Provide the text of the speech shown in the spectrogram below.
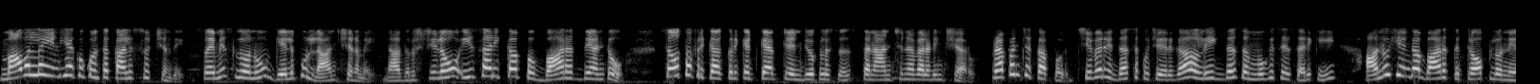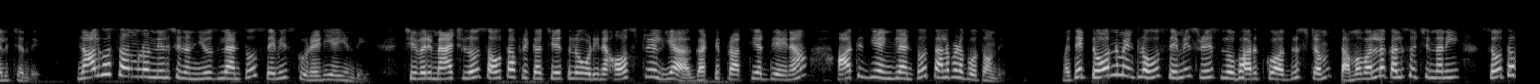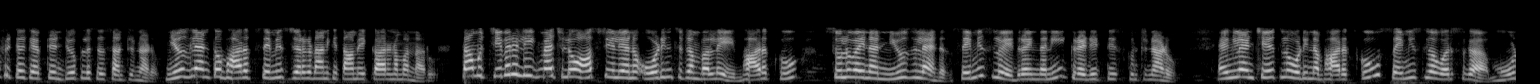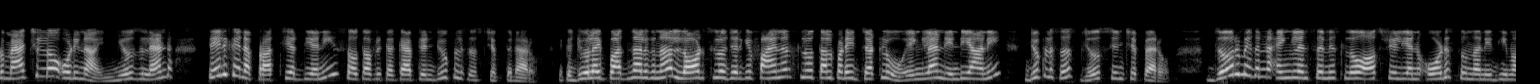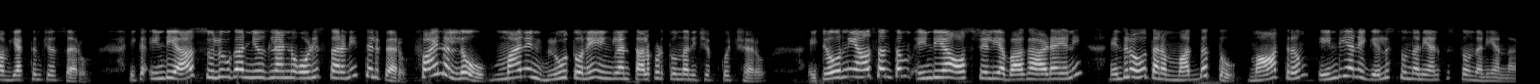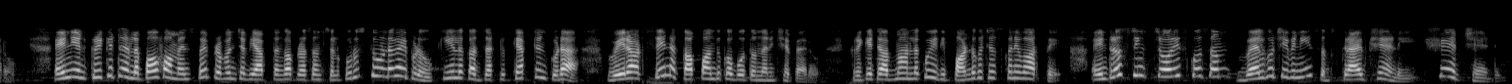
మా వల్ల ఇండియాకు కొంత కలిసి వచ్చింది సెమీస్ లోనూ గెలుపు లాంఛనమే. నా దృష్టిలో ఈసారి కప్ భారత్దే అంటూ South Africa cricket captain Du Plessis తన అంచనా వెల్లడించారు. ప్రపంచ కప్ చివరి దశకు చేరుగా లీగ్ దశ ముగిసేసరికి అనూహ్యంగా భారత్ టాప్లో నిలిచింది. నాలుగో స్థానంలో నిలిచిన న్యూజిలాండ్తో సెమీస్కు రెడీ అయింది చివరి మ్యాచ్లో సౌత్ ఆఫ్రికా చేతిలో ఓడిన ఆస్ట్రేలియా గట్టి ప్రత్యర్థి అయిన ఆతిథ్య ఇంగ్లాండ్తో తలపడబోతోంది. అయితే టోర్నమెంట్లో సెమీస్ రేస్లో భారత్కు అదృష్టం తమ వల్ల కలిసి వచ్చిందని సౌత్ ఆఫ్రికా కెప్టెన్ డ్యూప్లసెస్ అంటున్నాడు. న్యూజిలాండ్తో భారత్ సెమీస్ జరగడానికి తామే కారణమన్నారు. తాము చివరి లీగ్ మ్యాచ్లో ఆస్ట్రేలియాను ఓడించడం వల్లే భారత్కు సులువైన న్యూజిలాండ్ సెమీస్లో ఎదురైందని క్రెడిట్ తీసుకుంటున్నాడు. ఇంగ్లాండ్ చేతిలో ఓడిన భారత్కు సెమీస్లో వరుసగా మూడు మ్యాచ్ల్లో ఓడిన న్యూజిలాండ్ తేలికైన ప్రత్యర్థి అని సౌత్ ఆఫ్రికా కెప్టెన్ డూప్లసిస్ చెప్తున్నారు. ఇక జూలై పద్నాలుగున లార్డ్స్లో జరిగే ఫైనల్స్లో తలపడే జట్లు ఇంగ్లాండ్ ఇండియా అని డూప్లసిస్ జోస్టిన్ చెప్పారు. జోరు మీదున్న ఇంగ్లాండ్ సెమీస్లో ఆస్ట్రేలియాను ఓడిస్తుందని ధీమా వ్యక్తం చేశారు. ఇక ఇండియా సులువుగా న్యూజిలాండ్ను ఓడిస్తారని తెలిపారు. ఫైనల్లో మన్ ఇన్ బ్లూ తోనే ఇంగ్లాండ్ తలపడుతుందని చెప్పుకొచ్చారు. ఈ టోర్నీ ఆసంతం ఇండియా ఆస్ట్రేలియా బాగా ఆడాయని ఇందులో తన మద్దతు మాత్రం ఇండియానే గెలుస్తుందని అనిపిస్తోందని అన్నారు. ఇండియన్ క్రికెటర్ల పర్ఫార్మెన్స్ పై ప్రపంచ వ్యాప్తంగా ప్రశంసలు కురుస్తూ ఉండగా ఇప్పుడు కీలక జట్టు కెప్టెన్ కూడా విరాట్ సేన కప్ అందుకోబోతోందని చెప్పారు. క్రికెట్ అభిమానులకు ఇది పండుగ చేసుకునే వార్తే. ఇంట్రెస్టింగ్ స్టోరీస్ కోసం వెల్గు టీవీని సబ్స్క్రైబ్ చేయండి షేర్ చేయండి.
